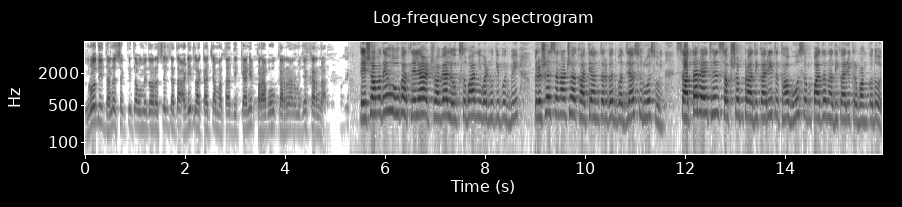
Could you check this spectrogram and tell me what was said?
विरोधी धनशक्तीचा उमेदवार असेल त्याचा अडीच लाखाच्या मताधिक्याने पराभव करणार म्हणजे करणार. देशामध्ये होऊ घातलेल्या अठराव्या लोकसभा निवडणुकीपूर्वी प्रशासनाच्या खात्याअंतर्गत बदल्या सुरू असून सातारा येथील सक्षम प्राधिकारी तथा भूसंपादन अधिकारी क्रमांक दोन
